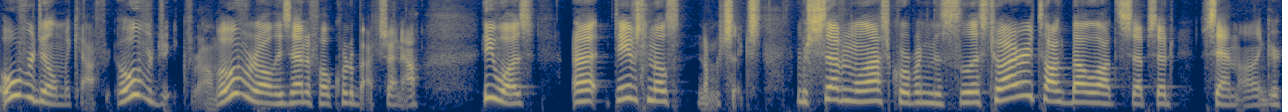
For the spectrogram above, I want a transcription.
over Dylan McCaffrey, over Jake Fromm, over all these NFL quarterbacks right now. He was. Uh, Davis Mills, number six. Number seven, the last quarterback in this list, who I already talked about a lot this episode, Sam Ehlinger.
